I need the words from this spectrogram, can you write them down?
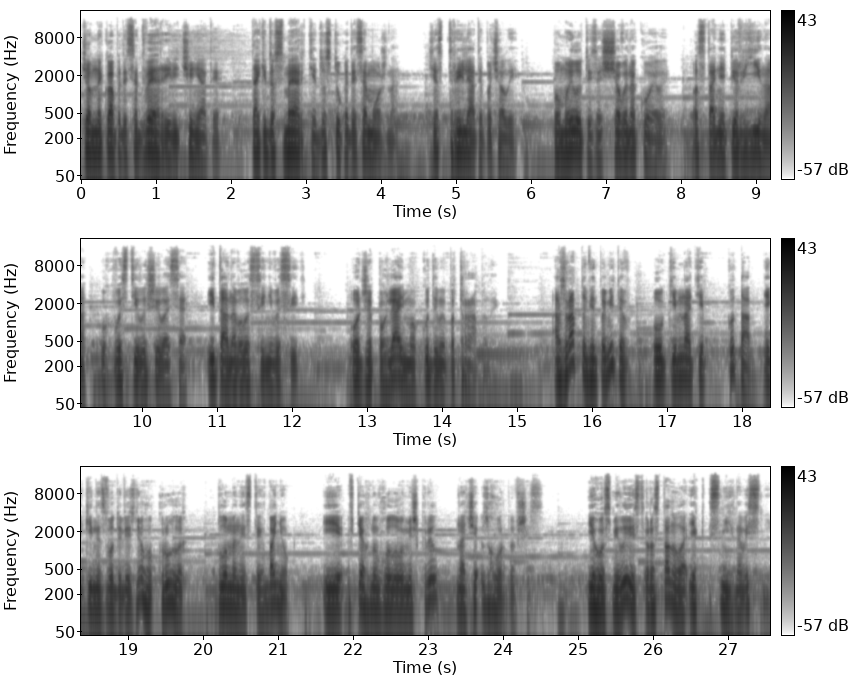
чом не квапитися двері відчиняти, так і до смерті достукатися можна. Ще стріляти почали. Помилуйтеся, що ви накоїли. Остання пір'їна у хвості лишилася, і та на волосині висить. Отже, погляньмо, куди ми потрапили. Аж раптом він помітив у кімнаті кота, який не зводив із нього круглих пломенистих баньок, і втягнув голову між крил, наче згорбившись. Його сміливість розтанула, як сніг навесні.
